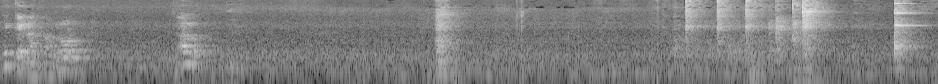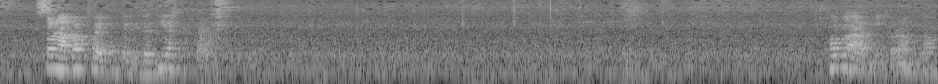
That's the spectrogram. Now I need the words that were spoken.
ઠેકે નાખા, લોટ. ચાલો સણા પાકવાય મૂકી દીધા દિયા હવાર નીકળામ કામ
